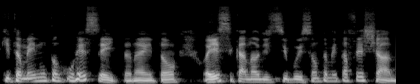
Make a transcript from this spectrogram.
que também não estão com receita, né? Então, esse canal de distribuição também está fechado.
